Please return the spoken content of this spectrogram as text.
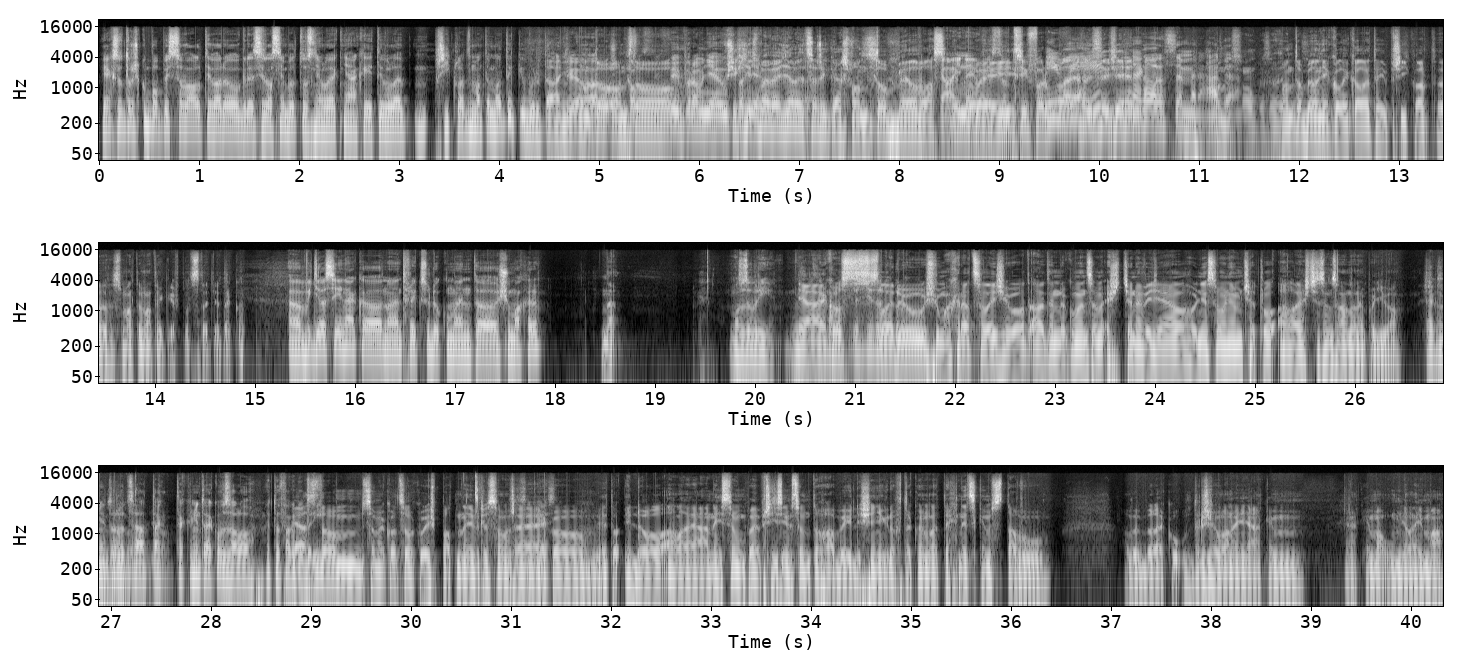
Jak se trošku popisoval, ty Vado, kde si vlastně byl to znělo jak nějaký ty vole příklad z matematiky brutální. On to- on to- Pro mě Všichni úplně... jsme věděli, co říkáš. On to byl vlastně Já i nevím, že jsou takovej, tři formule, já myslím, že vy? Tak jedna. to jsem ráda. on to byl několikaletý příklad eh, z matematiky v podstatě. Tak. Uh, viděl jsi jinak uh, na Netflixu dokument Schumacher? Ne. Moc dobrý. Já jako Myslíš, že to sleduju Schumachera celý život, ale ten dokument jsem ještě neviděl, hodně jsem o něm četl, ale ještě jsem se na to nepodíval. Tak mě jsem to docela, tak, tak mě to jako vzalo. Je to fakt já dobrý. z toho jsem jako celkově špatný, protože samozřejmě Jasně. jako je to idol, ale já nejsem úplně příznivcem toho, aby když je někdo v takovémhle technickém stavu, aby byl jako udržovaný nějakým, nějakýma umělejma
